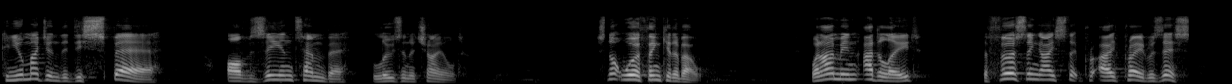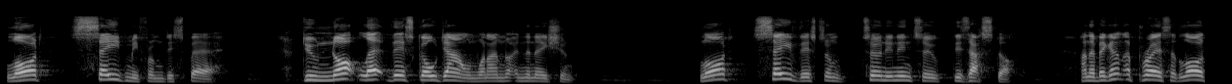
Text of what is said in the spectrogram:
Can you imagine the despair of Z and Tembe losing a child? It's not worth thinking about. When I'm in Adelaide, the first thing I, st- I prayed was this Lord, save me from despair. Do not let this go down when I'm not in the nation. Lord, save this from turning into disaster. And I began to pray. I said, Lord,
